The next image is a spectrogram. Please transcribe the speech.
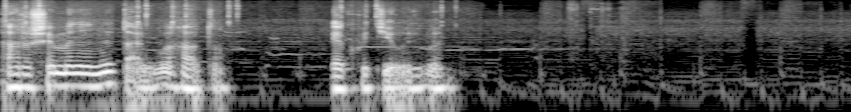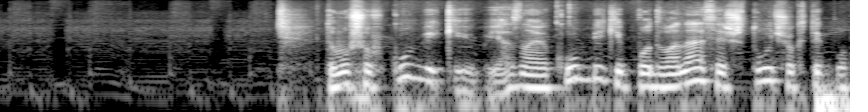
А грошей в мене не так багато, як хотілося би. Тому що в кубики, я знаю, кубики по 12 штучок, типу,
